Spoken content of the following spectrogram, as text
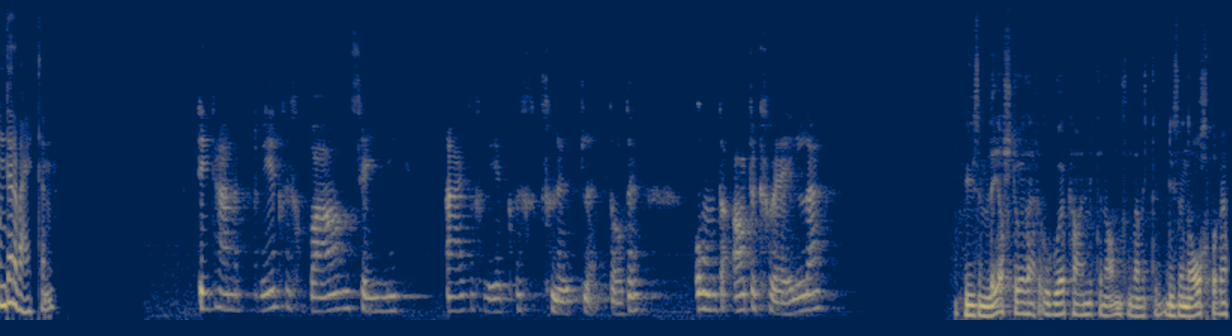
und erweitern. Dort haben wir wirklich wahnsinnig einfach wirklich geknüttelt, oder? Und an der Quelle. Bei unserem Lehrstuhl es auch gut miteinander und auch mit unseren Nachbarn.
